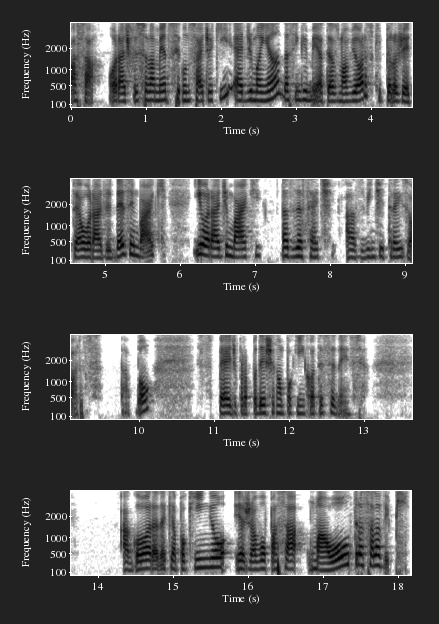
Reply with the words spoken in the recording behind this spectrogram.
passar. Horário de funcionamento, segundo o site aqui, é de manhã, das 5h30 até as 9 horas, que pelo jeito é o horário de desembarque, e horário de embarque das 17 às 23 horas, tá bom? Pede para poder chegar um pouquinho com antecedência. Agora, daqui a pouquinho, eu já vou passar uma outra sala VIP.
